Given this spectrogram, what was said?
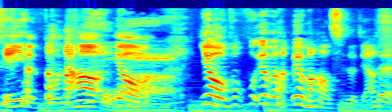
便宜很多，然后又，又不不又没有又蛮好吃的这样。对，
